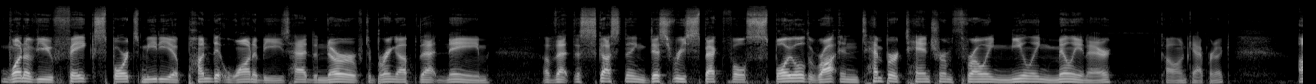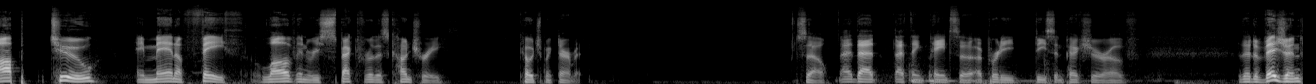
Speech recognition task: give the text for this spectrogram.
one of you fake sports media pundit wannabes had the nerve to bring up that name of that disgusting, disrespectful, spoiled, rotten, temper tantrum throwing, kneeling millionaire, Colin Kaepernick, up to a man of faith, love, and respect for this country, Coach McDermott? So that, I think paints a, a pretty decent picture of the division,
